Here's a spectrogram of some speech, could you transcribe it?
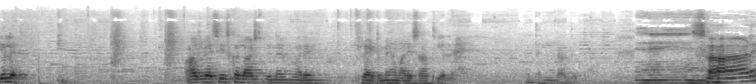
ये ले। आज वैसे इसका लास्ट दिन है हमारे फ्लैट में हमारे साथ ये ले। धनिया डाल देते साढ़े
